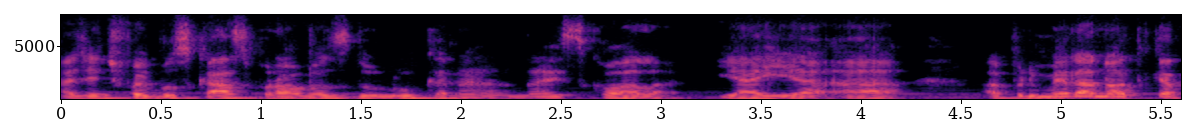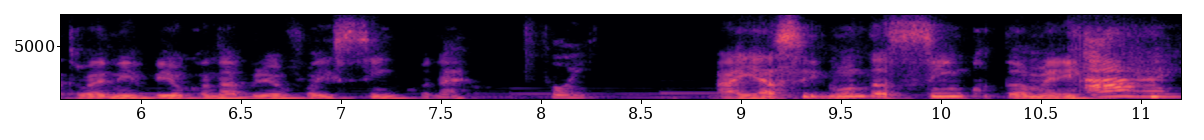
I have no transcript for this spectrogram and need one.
a gente foi buscar as provas do Luca na, na escola, e aí a, a, primeira nota que a Tuane viu quando abriu foi cinco, né? Foi. Aí a segunda, cinco também. Ai.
